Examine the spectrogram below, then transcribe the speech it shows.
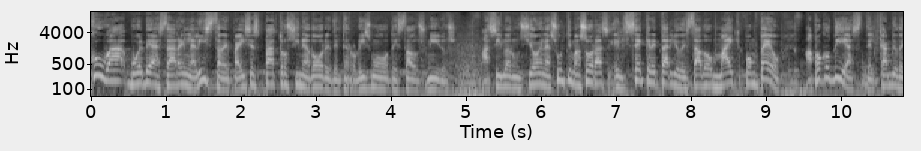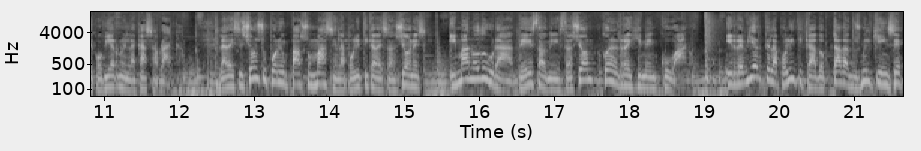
Cuba vuelve a estar en la lista de países patrocinadores del terrorismo de Estados Unidos. Así lo anunció en las últimas horas el secretario de Estado Mike Pompeo, a pocos días del cambio de gobierno en la Casa Blanca. La decisión supone un paso más en la política de sanciones y mano dura de esta administración con el régimen cubano, y revierte la política adoptada en 2015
